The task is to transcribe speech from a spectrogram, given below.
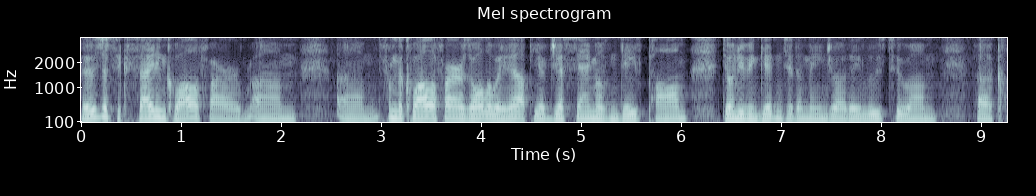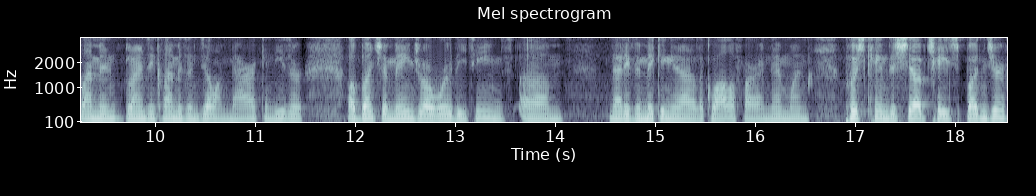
It was just exciting qualifier um, um, from the qualifiers all the way up. You have Jeff Samuels and Dave Palm. Don't even get into the main draw. They lose to um, uh, Clemens, Brandon Clemens, and Dylan Marek, and these are a bunch of main draw worthy teams. Um, not even making it out of the qualifier. And then when push came to shove, Chase Budinger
